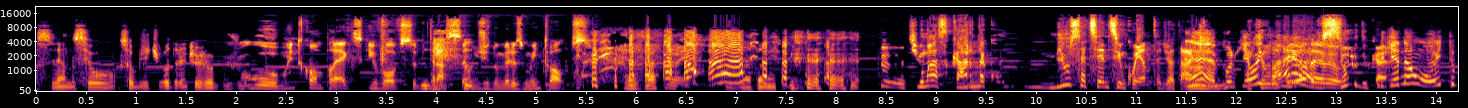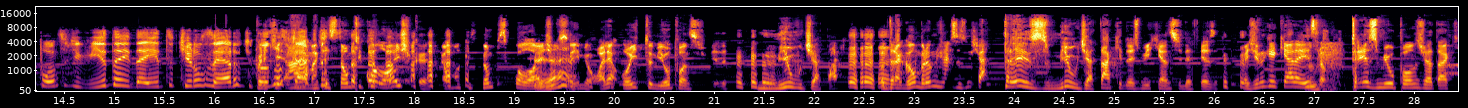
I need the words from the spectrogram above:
sendo seu, seu objetivo durante o jogo. Um jogo muito complexo que envolve subtração de números muito altos. Exatamente. Exatamente. Tinha umas cartas com 1750 de ataque. É, porque 8 Aquilo mil, é né, meu? absurdo, Por cara. que não 8 pontos de vida e daí tu tira um zero de Porque as ah, é uma questão psicológica. É uma questão psicológica É. isso aí, meu. Olha, 8 mil pontos de vida. Mil de ataque. O dragão branco já Jesus tinha 3 mil de ataque e 2.500 de defesa. Imagina o que, que era isso, ó. 3 mil pontos de ataque.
